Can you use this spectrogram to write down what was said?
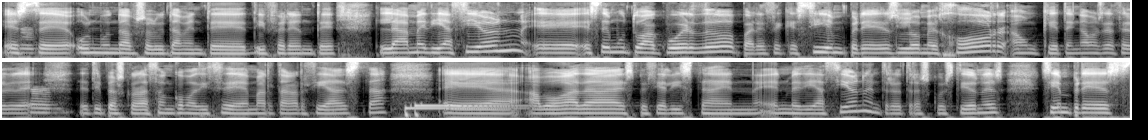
es eh, un mundo absolutamente diferente. La mediación, eh, este mutuo acuerdo, parece que siempre es lo mejor, aunque tengamos que hacer de, tripas corazón, como dice Marta García Asta, abogada especialista en, en, mediación, entre otras cuestiones, siempre es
